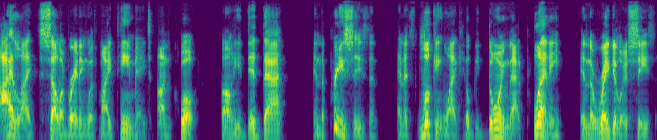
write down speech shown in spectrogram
I like celebrating with my teammates, unquote. Well, he did that in the preseason, and it's looking like he'll be doing that plenty in the regular season.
